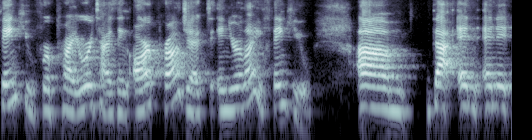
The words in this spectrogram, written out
thank you for prioritizing our project in your life. Thank you. Um that and and it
